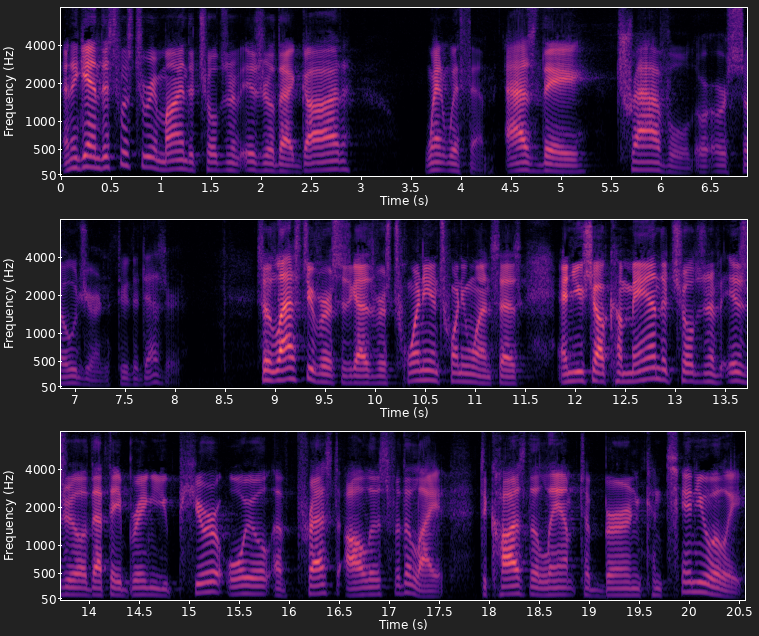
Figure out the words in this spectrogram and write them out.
And again this was to remind the children of israel that god went with them as they traveled or, or sojourned through the desert. So, the last two verses, guys, verse 20 and 21 says, And you shall command the children of Israel that they bring you pure oil of pressed olives for the light, to cause the lamp to burn continually.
